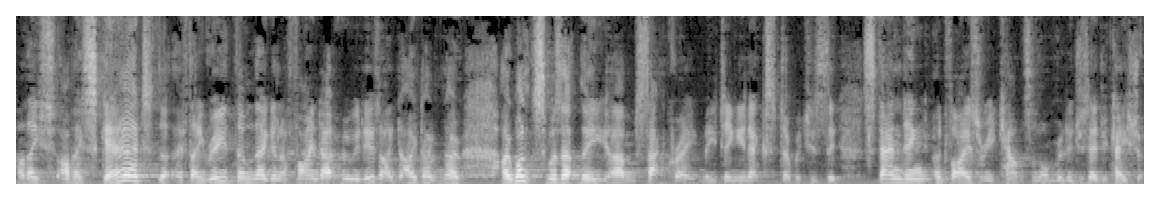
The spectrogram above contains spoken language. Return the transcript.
Are they, are they scared that if they read them, they're going to find out who it is? I, I don't know. I once was at the um, SACRE meeting in Exeter, which is the Standing Advisory Council on Religious Education.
